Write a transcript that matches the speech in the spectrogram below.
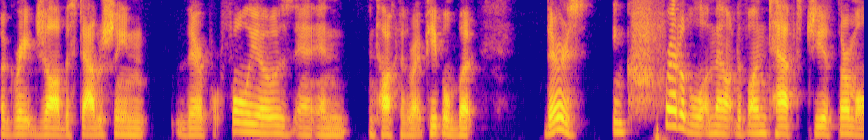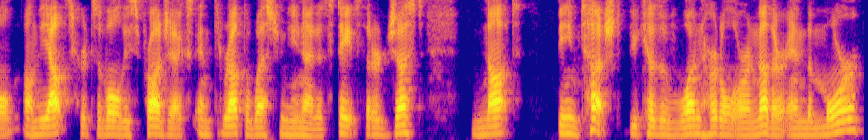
a great job establishing their portfolios and, and, and talking to the right people. But there's incredible amount of untapped geothermal on the outskirts of all these projects and throughout the western United States that are just not being touched because of one hurdle or another. And the more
